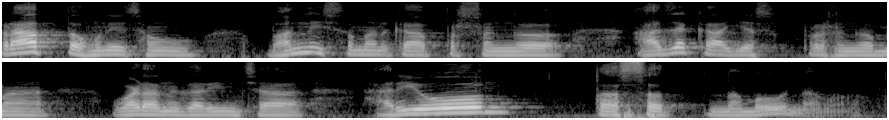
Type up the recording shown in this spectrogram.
प्राप्त हुनेछौँ भन्ने सम्मका प्रसङ्ग आजका यस प्रसङ्गमा वर्णन गरिन्छ। हरिओम तसत नमो नमः।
